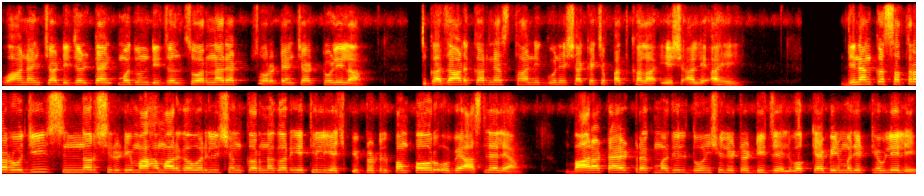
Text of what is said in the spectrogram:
वाहनांच्या डिझेल टँकमधून डिझेल चोरणाऱ्या चोरट्यांच्या टोळीला गजाआड करण्यास स्थानिक गुन्हे शाखेच्या पथकाला यश आले आहे. दिनांक सतरा रोजी सिन्नर शिर्डी महामार्गावरील शंकरनगर येथील एच पी पेट्रोल पंपावर उभ्या असलेल्या बारा टायर ट्रकमधील दोनशे लिटर डिझेल व कॅबिनमध्ये ठेवलेले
